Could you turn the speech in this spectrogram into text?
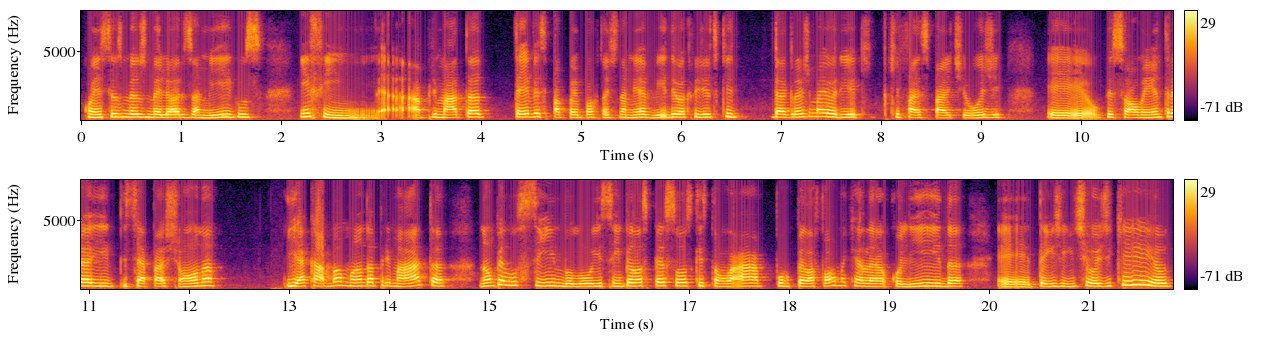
conheci os meus melhores amigos. Enfim, a primata teve esse papel importante na minha vida. Eu acredito que da grande maioria que, que faz parte hoje é, o pessoal entra e se apaixona e acaba amando a primata não pelo símbolo, e sim pelas pessoas que estão lá, por, pela forma que ela é acolhida. É, tem gente hoje que eu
